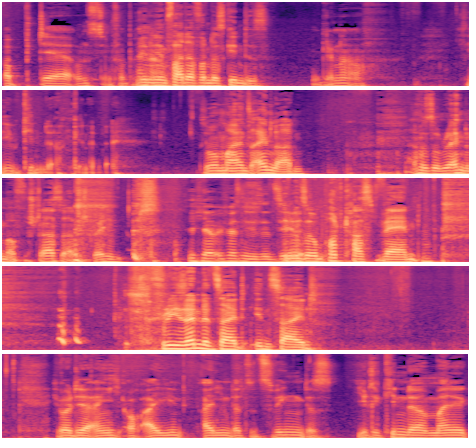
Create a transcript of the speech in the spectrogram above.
Ob der uns den Verbrenner. dem Vater von das Kind ist. Genau. Ich liebe Kinder generell. Sollen wir mal eins einladen? Einfach so random auf der Straße ansprechen. Ich, hab, ich weiß nicht, wie ich das In unserem Podcast-Van. Free Sendezeit Inside. Ich wollte ja eigentlich auch Eileen, dazu zwingen, dass ihre Kinder meine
